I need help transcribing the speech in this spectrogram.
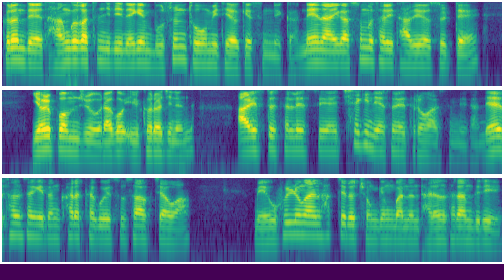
그런데 다음과 같은 일이 내게 무슨 도움이 되었겠습니까? 내 나이가 20살이 다 되었을 때 열범주라고 일컬어지는 아리스토텔레스의 책이 내 손에 들어왔습니다. 내 선생이던 카르타고의 수사학자와 매우 훌륭한 학자로 존경받는 다른 사람들이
